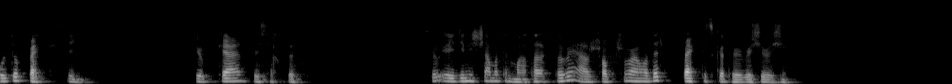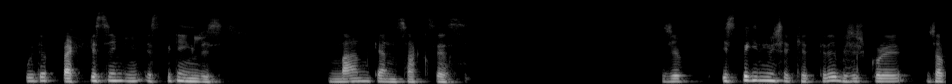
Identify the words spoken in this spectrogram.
With practicing you can be success. So এই জিনিসটা আমাদের মাথায় রাখতে হবে আর সবসময় আমাদের প্র্যাকটিস করতে হবে বেশি, বেশি। Practicing in speaking English, none can success. যে স্পিকিং ইংলিশের ক্ষেত্রে বিশেষ করে যারা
